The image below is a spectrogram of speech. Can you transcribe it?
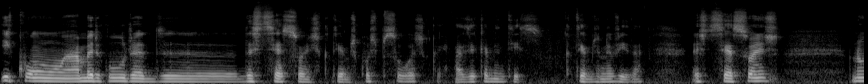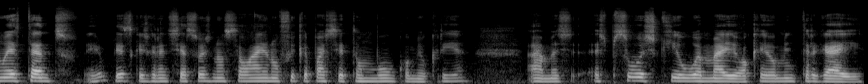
E com a amargura de, das decepções que temos com as pessoas, que é basicamente isso que temos na vida. As decepções não é tanto. Eu penso que as grandes decepções não são, ah, eu não fui capaz de ser tão bom como eu queria. Ah, mas as pessoas que eu amei, ou quem eu me entreguei,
